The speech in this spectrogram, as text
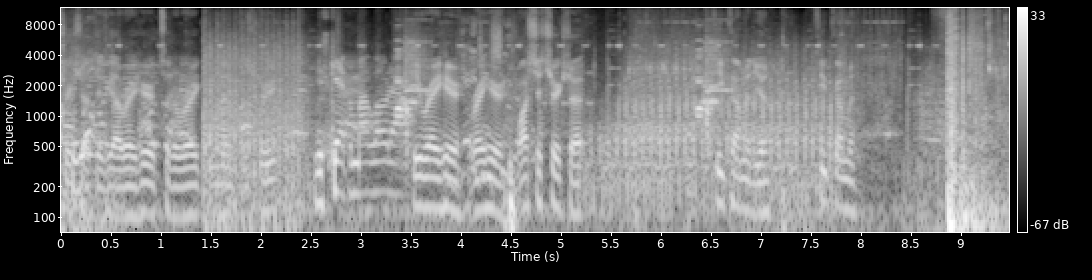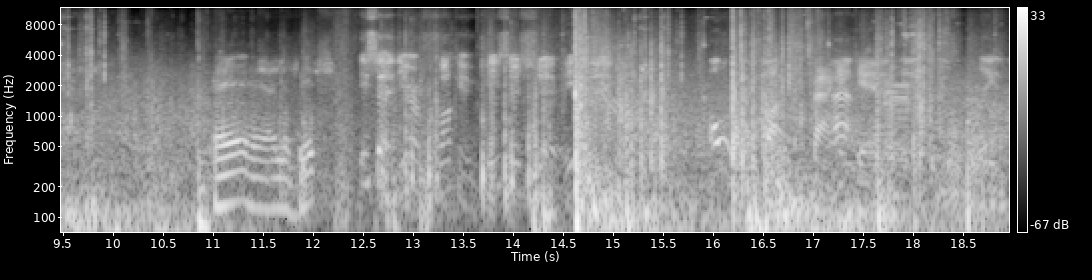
Trick shot this guy right here to the right coming up the street. He's camping my loadout. He right here, right here. Watch this trick shot. Keep coming, yo. Keep coming. Hey, hey, little bitch. He said you're a fucking piece of shit. He Oh my god. Back ah. again. Oh, he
